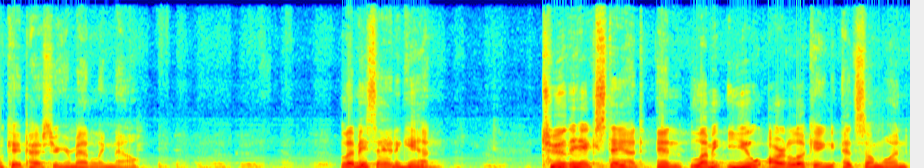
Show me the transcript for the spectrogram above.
Okay, Pastor, you're meddling now. Let me say it again to the extent, and let me, you are looking at someone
